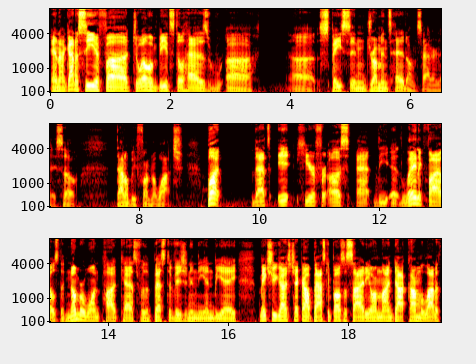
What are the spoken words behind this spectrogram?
and I got to see if uh, Joel Embiid still has uh, uh, space in Drummond's head on Saturday. So that'll be fun to watch. But that's it here for us at the Atlantic Files, the number one podcast for the best division in the NBA. Make sure you guys check out basketballsocietyonline.com. A lot of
